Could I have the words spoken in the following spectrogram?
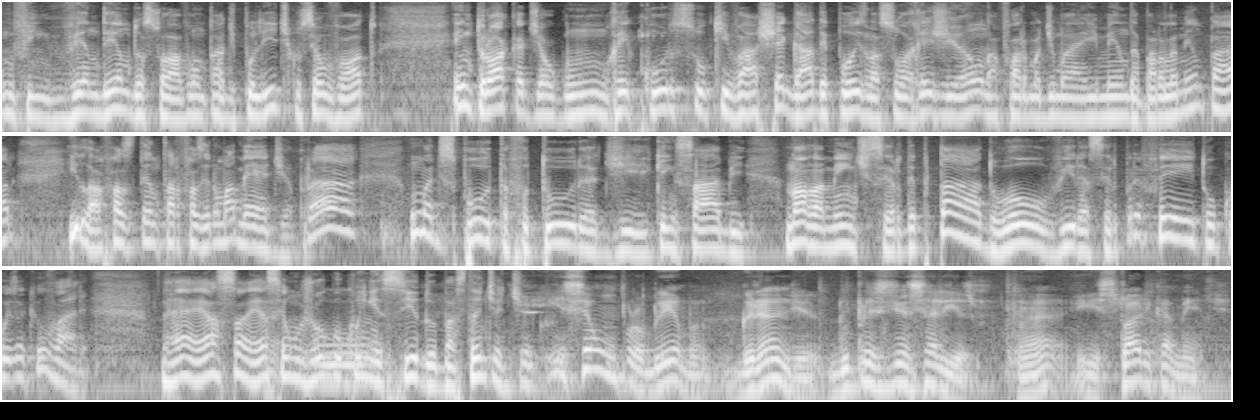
enfim, vendendo a sua vontade política, o seu voto, em troca de algum recurso que vá chegar depois na sua região, na forma de uma emenda parlamentar, e lá faz- tentar fazer uma média para uma disputa futura de, quem sabe, novamente ser deputado ou vir a ser prefeito ou coisa que o valha. Né? Essa, essa é um jogo o- conhecido, bastante antigo. Isso é um problema grande do presidencialismo, né? historicamente.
